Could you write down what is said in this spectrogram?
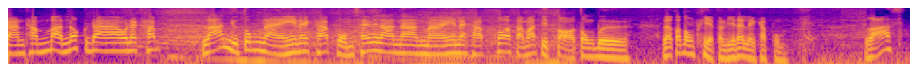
การทำบ้านนอกดาวนะครับ ร้านอยู่ตรงไหนนะครับ ผมใช้เวลานานไหมนะครับ ก็สามารถติดต่อตรงเบอร์ แล้วก็ตรงเพจตรงนี้ได้เลยครับผม last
